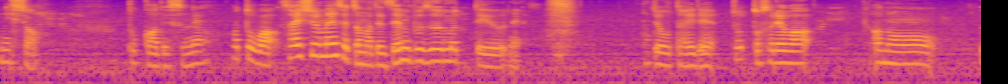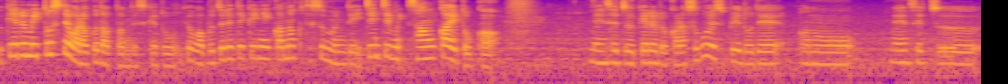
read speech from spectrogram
？2社？とかですね。あとは最終面接まで全部ズームっていうね状態でちょっとそれはあの受ける身としては楽だったんですけど今日は物理的に行かなくて済むんで1日3回とか面接受けれるからすごいスピードであの面接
